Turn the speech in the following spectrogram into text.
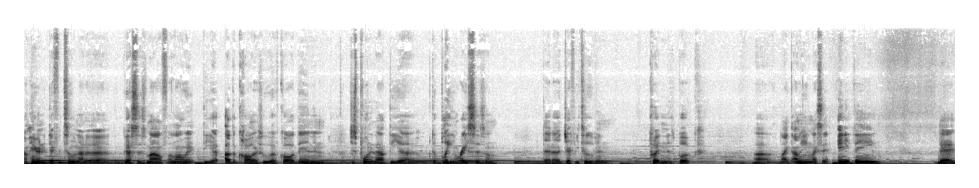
I'm hearing a different tune out of uh, Gus's mouth, along with the uh, other callers who have called in and just pointed out the uh, the blatant racism that uh, Jeffrey Toobin put in his book. Uh, like I mean, like I said, anything that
